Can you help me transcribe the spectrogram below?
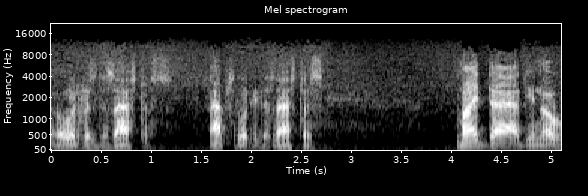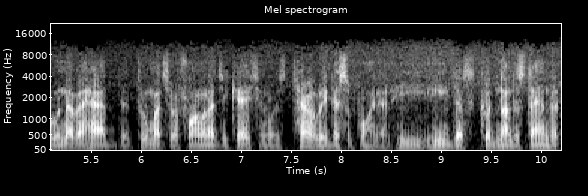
Oh, it was disastrous. Absolutely disastrous. My dad, you know, who never had too much of a formal education, was terribly disappointed. He, he just couldn't understand it.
